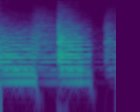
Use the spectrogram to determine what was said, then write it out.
We'll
